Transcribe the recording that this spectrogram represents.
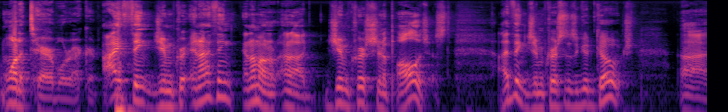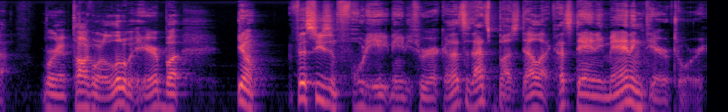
what a terrible record. I think Jim and I think and I'm a, a Jim Christian apologist. I think Jim Christian's a good coach. Uh, we're gonna talk about a little bit here, but you know, fifth season 48 and 83 record. That's that's Bzdelik. That's Danny Manning territory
